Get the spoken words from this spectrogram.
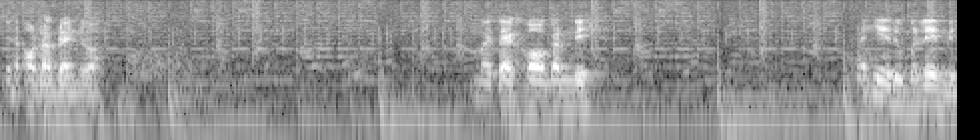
เอ๊ะออกดับแดงดีกว่าไม่แตกคอกันดิไอ้เฮียดูมันเล่นดิ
